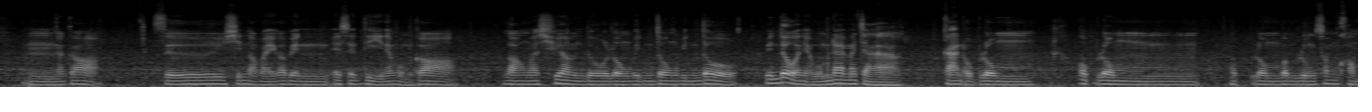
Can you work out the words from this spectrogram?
ๆอืมแล้วก็ซื้อชิ้นต่อไปก็เป็น SSD นะผมก็ลองมาเชื่อมดูลง Windows Windows Windows เนี่ยผมได้มาจากการอบรมอบรมอบรมบำรุงซ่อมคอม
